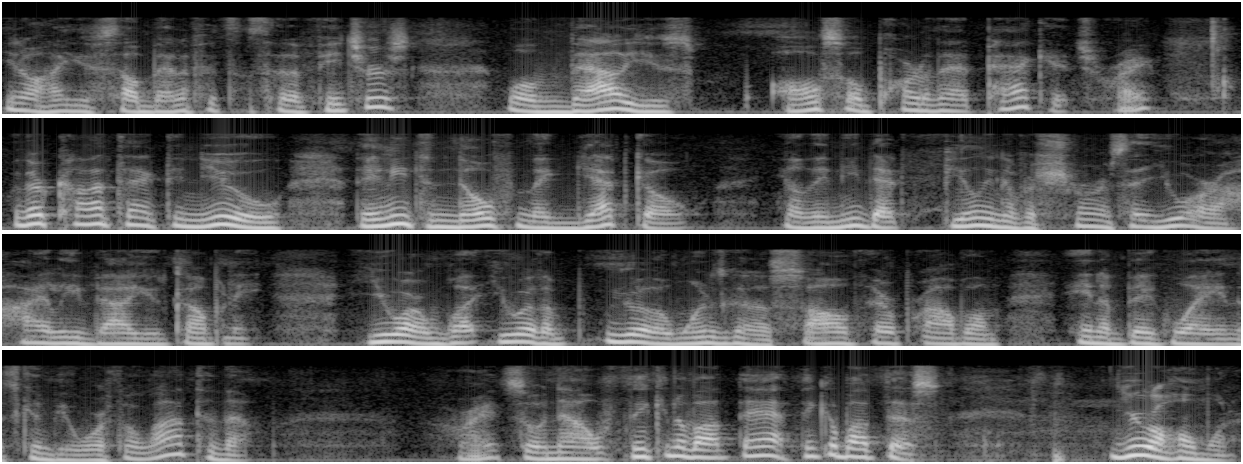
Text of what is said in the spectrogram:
You know how you sell benefits instead of features. Well, values also part of that package, right? When they're contacting you, they need to know from the get-go, you know, they need that feeling of assurance that you are a highly valued company. You are what you are the you are the one who's going to solve their problem in a big way, and it's going to be worth a lot to them. All right. So now thinking about that, think about this: you're a homeowner,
